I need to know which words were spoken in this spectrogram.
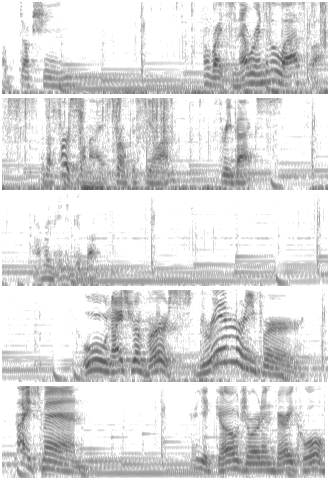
Abduction. All right, so now we're into the last box. The first one I broke the seal on. Three packs. All remaining, good luck. Ooh, nice reverse. Grim Reaper. Nice, man. There you go, Jordan. Very cool.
